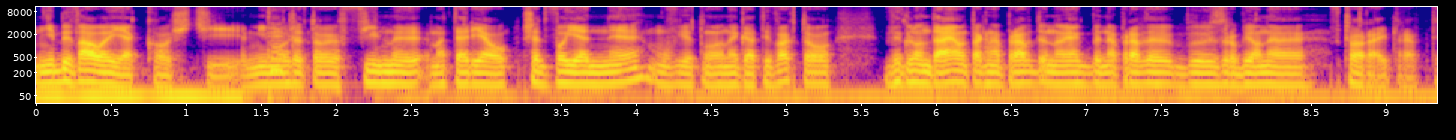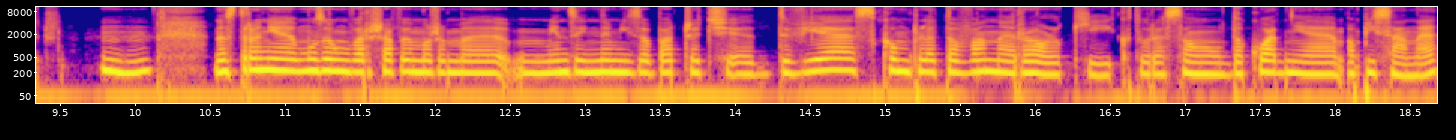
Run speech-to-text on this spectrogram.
niebywałej jakości. Mimo, tak. że to filmy, materiał przedwojenny, mówię tu o negatywach, to wyglądają tak naprawdę, no jakby naprawdę były zrobione wczoraj praktycznie. Mhm. Na stronie Muzeum Warszawy możemy między innymi zobaczyć e, dwie skompletowane rolki, które są dokładnie opisane.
